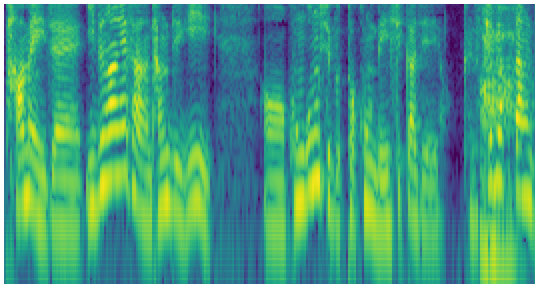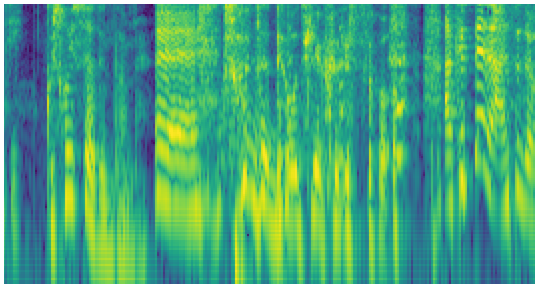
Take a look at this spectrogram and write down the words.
밤에 이제 이등항에 사는 당직이 어 00시부터 04시까지예요. 그래서 새벽 아. 당직. 그 서 있어야 된다며. 예. 서 있는데 어떻게 글을 써? 아 그때는 안 쓰죠.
